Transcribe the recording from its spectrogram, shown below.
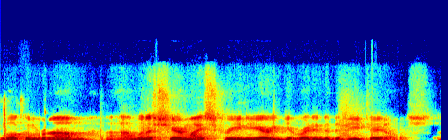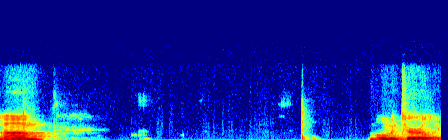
Welcome, Ram. I'm going to share my screen here and get right into the details um, momentarily.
